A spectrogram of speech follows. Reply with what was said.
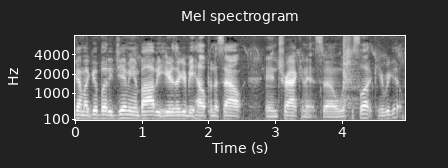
I got my good buddy Jimmy and Bobby here. They're gonna be helping us out and tracking it. So wish us luck. Here we go.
